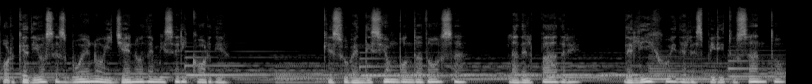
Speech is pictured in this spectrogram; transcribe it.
porque Dios es bueno y lleno de misericordia. Que su bendición bondadosa, la del Padre, del Hijo y del Espíritu Santo,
